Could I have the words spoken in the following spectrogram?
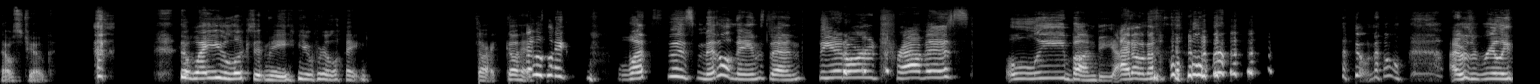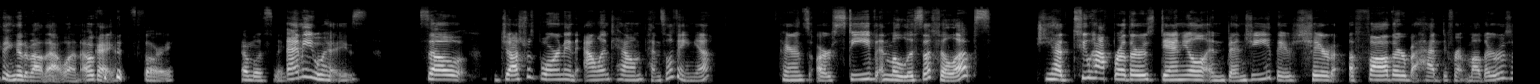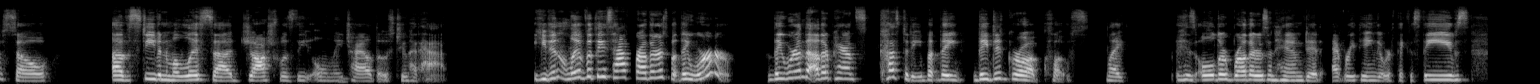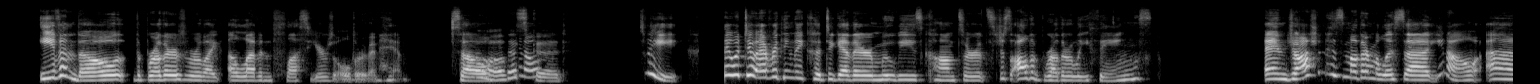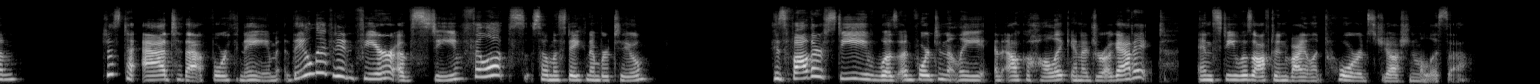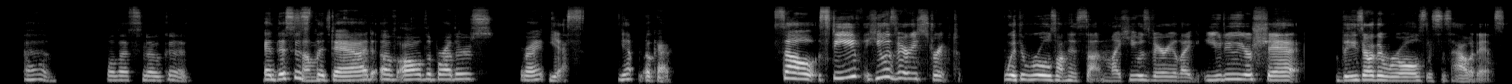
That was a joke. the way you looked at me, you were like, sorry, go ahead. I was like, what's this middle names then? Theodore Travis Lee Bundy. I don't know. I don't know. I was really thinking about that one. Okay. sorry. I'm listening. Anyways, so Josh was born in Allentown, Pennsylvania. His Parents are Steve and Melissa Phillips. He had two half brothers, Daniel and Benji. They shared a father but had different mothers. So, of Steve and Melissa, Josh was the only child those two had had. He didn't live with these half brothers, but they were they were in the other parents' custody, but they they did grow up close. Like his older brothers and him did everything. They were thick as thieves even though the brothers were like 11 plus years older than him. So, oh, you that's know, good. sweet. They would do everything they could together movies, concerts, just all the brotherly things. And Josh and his mother, Melissa, you know, um, just to add to that fourth name, they lived in fear of Steve Phillips. So, mistake number two. His father, Steve, was unfortunately an alcoholic and a drug addict, and Steve was often violent towards Josh and Melissa. Oh, well, that's no good. And this is So the dad of all the brothers, right? Yes. Yep. Okay. So Steve, he was very strict with rules on his son. Like he was very like, you do your shit. These are the rules. This is how it is.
